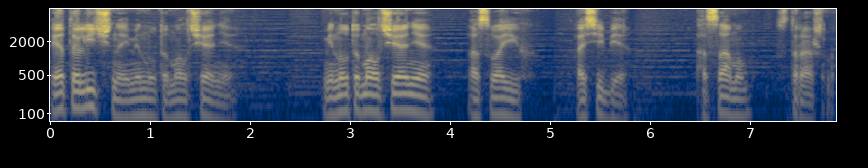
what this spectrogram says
Это личная минута молчания. Минута молчания о своих, о себе, о самом страшном.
